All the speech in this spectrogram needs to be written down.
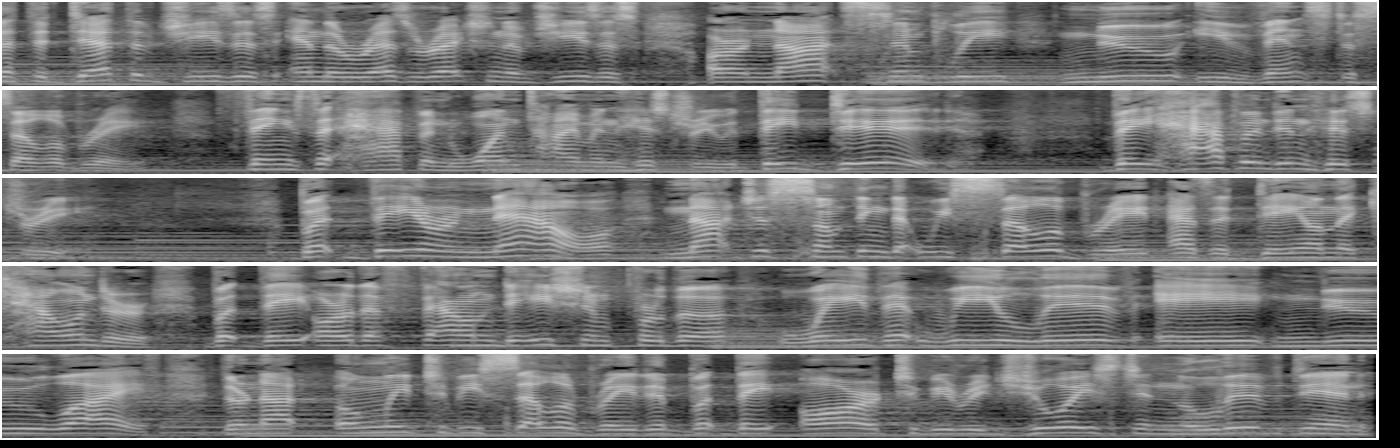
that the death of Jesus and the resurrection of Jesus are not simply new events to celebrate, things that happened one time in history. They did, they happened in history but they are now not just something that we celebrate as a day on the calendar, but they are the foundation for the way that we live a new life. They're not only to be celebrated, but they are to be rejoiced and lived in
